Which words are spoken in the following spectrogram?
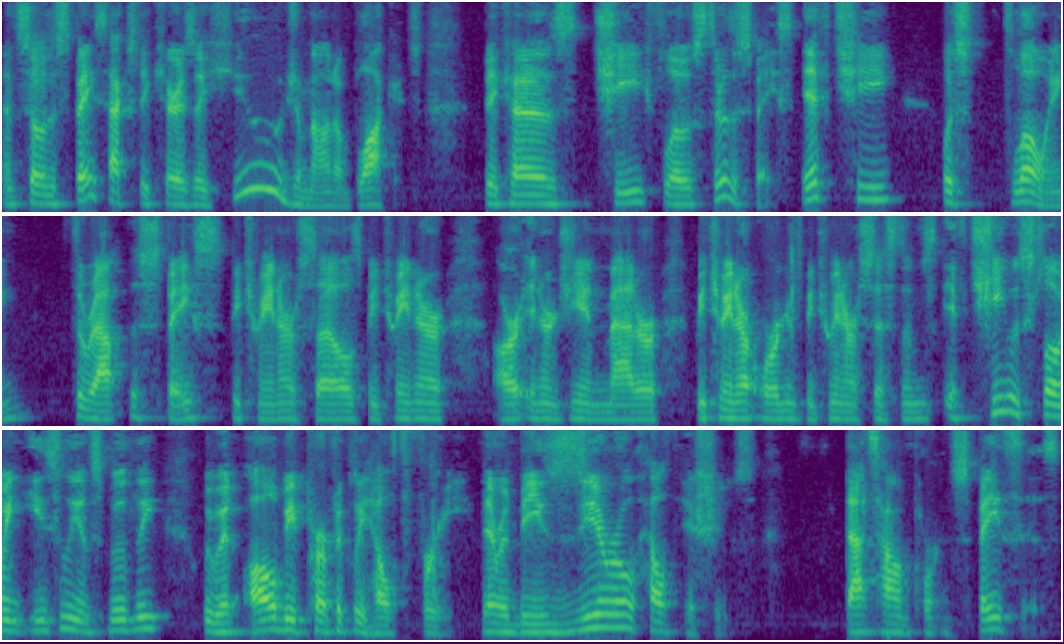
And so the space actually carries a huge amount of blockage because chi flows through the space. If chi was flowing throughout the space between our cells between our our energy and matter between our organs between our systems. If chi was flowing easily and smoothly we would all be perfectly health free there would be zero health issues. That's how important space is.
